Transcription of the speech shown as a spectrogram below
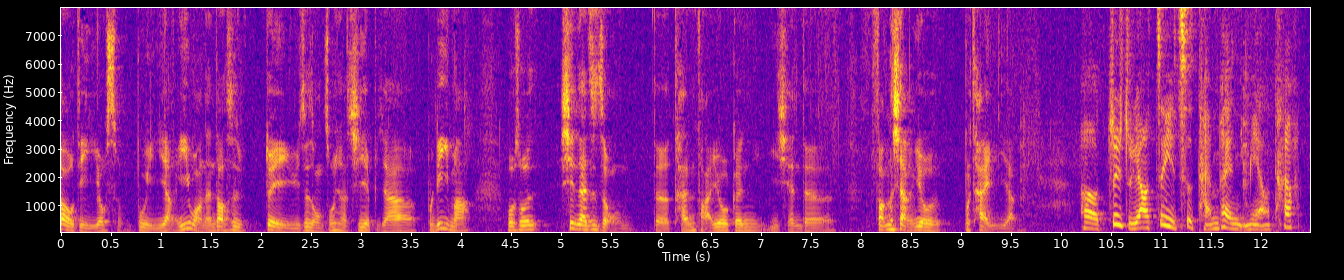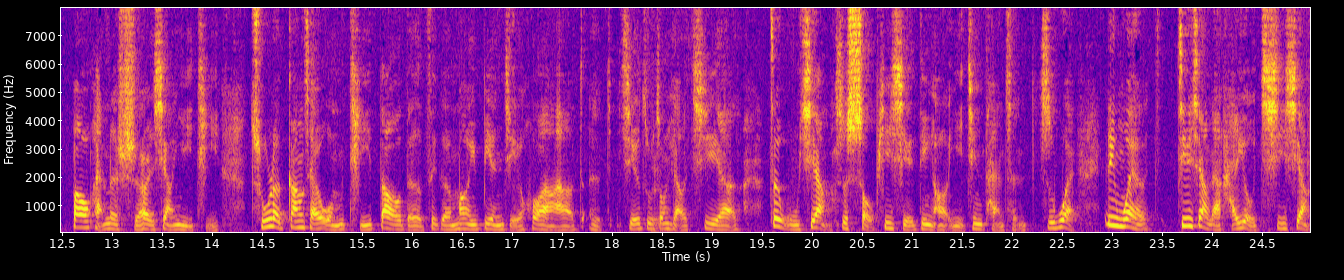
到底有什么不一样？以往难道是对于这种中小企业比较不利吗？或者说，现在这种的谈法又跟以前的方向又不太一样？呃，最主要这一次谈判里面啊，它包含了十二项议题，除了刚才我们提到的这个贸易便捷化啊，呃，协助中小企业啊，这五项是首批协定啊已经谈成之外，另外接下来还有七项，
